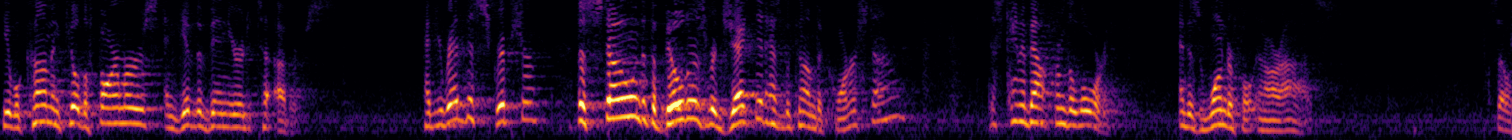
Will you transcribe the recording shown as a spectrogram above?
He will come and kill the farmers and give the vineyard to others. Have you read this scripture? The stone that the builders rejected has become the cornerstone. This came about from the Lord and is wonderful in our eyes. So,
